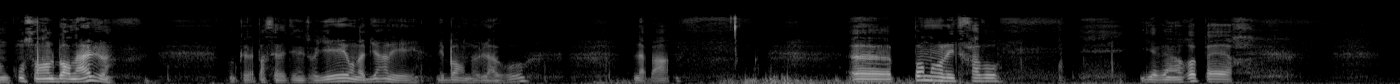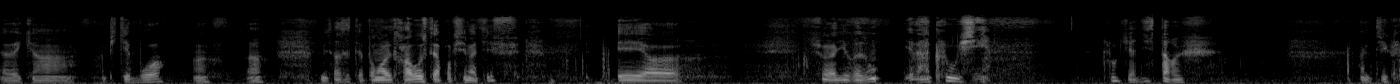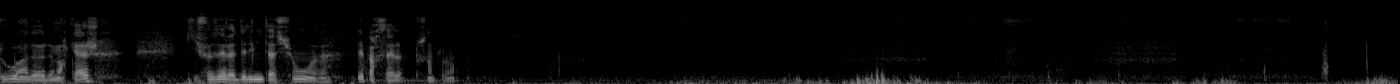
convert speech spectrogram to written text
Donc concernant le bornage, donc la parcelle a été nettoyée, on a bien les, bornes là-haut, là-bas. Euh, pendant les travaux, il y avait un repère avec un, un piquet bois. Hein, voilà. Mais ça, c'était pendant les travaux, c'était approximatif. Et euh, sur la livraison, il y avait un clou ici. Clou qui a disparu. Un petit clou hein, de, marquage qui faisait la délimitation euh, des parcelles, tout simplement.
